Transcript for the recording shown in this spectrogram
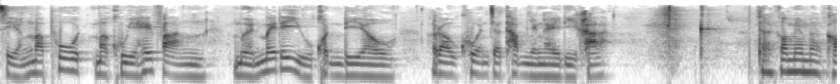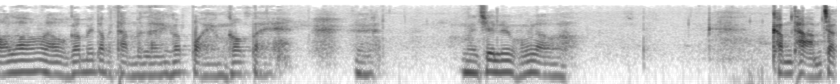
เสียงมาพูดมาคุยให้ฟัง เหมือนไม่ได้อยู่คนเดียว เราควรจะทำยังไงดีคะ ถ้าเขาไม่มาขอร้องเราก็ไม่ต้องทำอะไรก็ปล่อยของเขาไปไม่ใช่เรื่องของเราคำถามจาก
